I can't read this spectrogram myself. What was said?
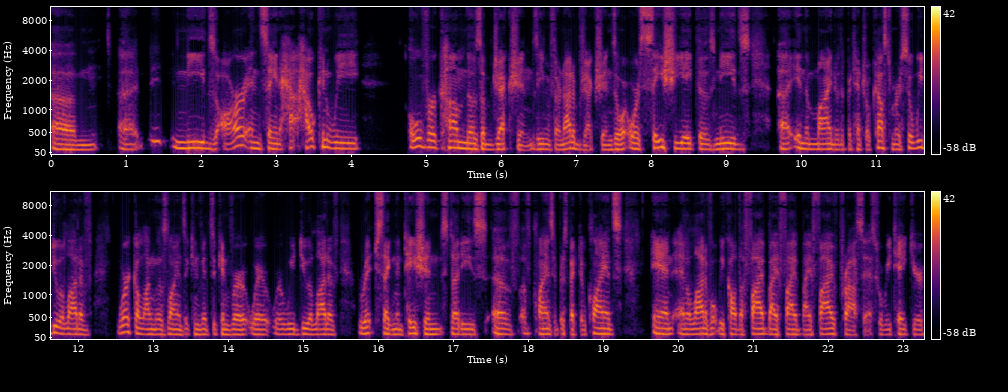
um, uh, needs are and saying how, how can we overcome those objections, even if they're not objections, or, or satiate those needs uh, in the mind of the potential customer. So we do a lot of work along those lines at Convince and Convert, where where we do a lot of rich segmentation studies of of clients and prospective clients, and and a lot of what we call the five by five by five process, where we take your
